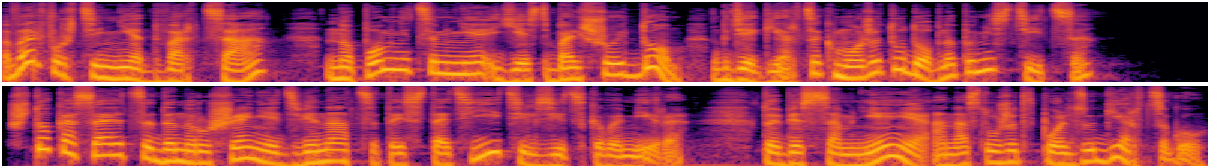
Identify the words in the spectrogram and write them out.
В Эрфурте нет дворца, но, помнится мне, есть большой дом, где герцог может удобно поместиться. Что касается до нарушения 12 статьи Тильзитского мира, то без сомнения она служит в пользу герцогу.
